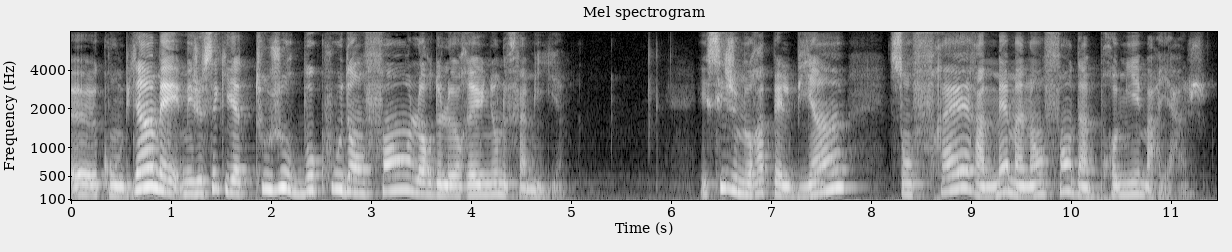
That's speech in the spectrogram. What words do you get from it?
euh, combien, mais, mais je sais qu'il y a toujours beaucoup d'enfants lors de leur réunion de famille. Et si je me rappelle bien, son frère a même un enfant d'un premier mariage.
